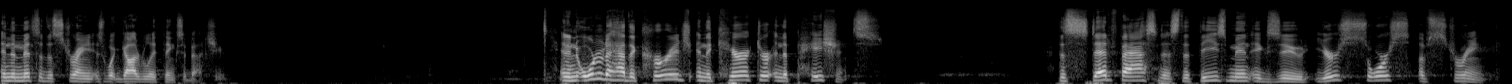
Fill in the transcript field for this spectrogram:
in the midst of the strain is what God really thinks about you. And in order to have the courage and the character and the patience, the steadfastness that these men exude, your source of strength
